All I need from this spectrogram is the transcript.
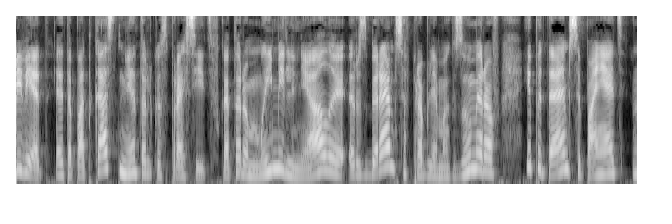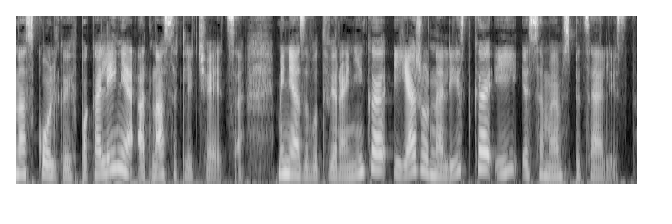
Привет! Это подкаст «Мне только спросить», в котором мы, миллениалы, разбираемся в проблемах зумеров и пытаемся понять, насколько их поколение от нас отличается. Меня зовут Вероника, и я журналистка и СММ-специалист.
